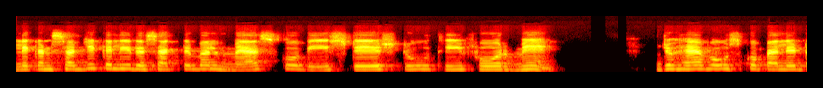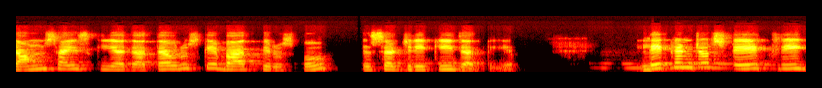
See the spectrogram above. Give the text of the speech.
लेकिन सर्जिकली रिसेक्टेबल मैस को भी स्टेज टू थ्री फोर में जो है वो उसको पहले डाउन साइज़ किया जाता है और उसके बाद फिर उसको सर्जरी की जाती है। लेकिन जो स्टेज थ्री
